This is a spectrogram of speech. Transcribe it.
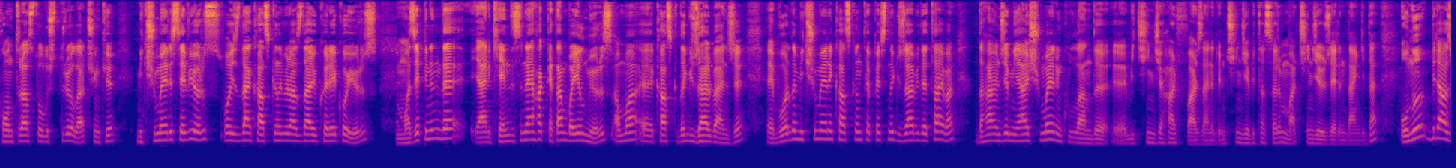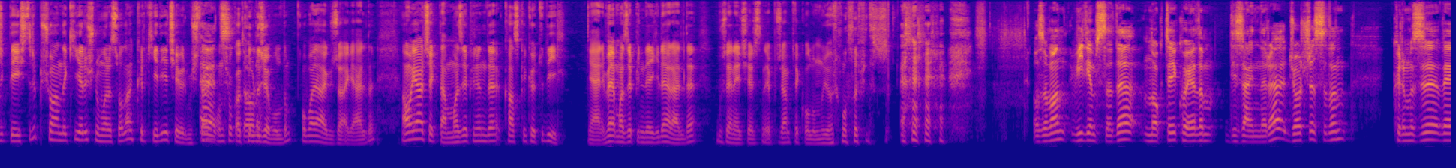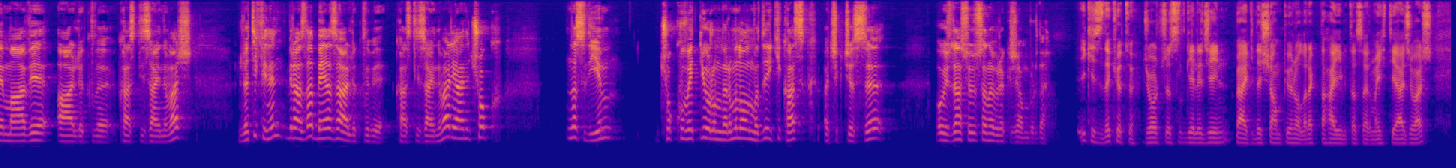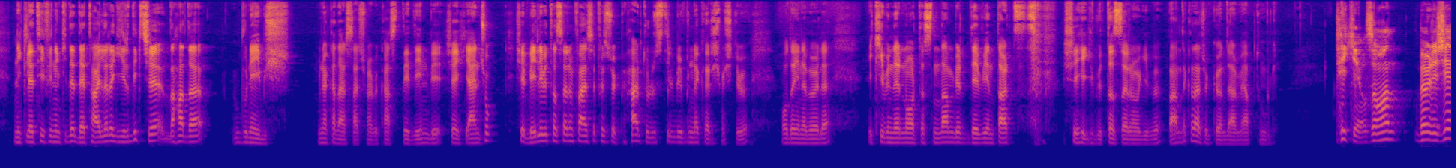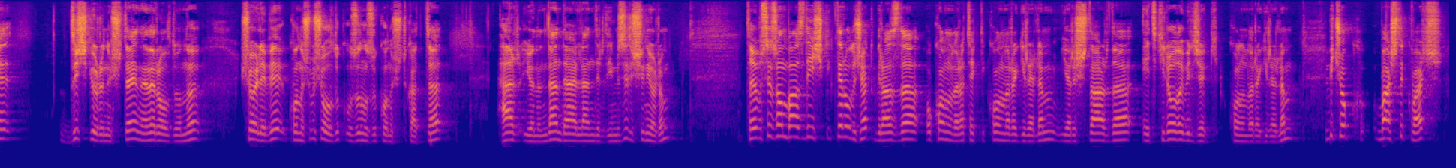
kontrast oluşturuyorlar. Çünkü Mick Schumacher'i seviyoruz. O yüzden kaskını biraz daha yukarıya koyuyoruz. Mazepin'in de yani kendisine hakikaten bayılmıyoruz ama e, kaskı da güzel bence. E, bu arada Mick Schumacher'in kaskının tepesinde güzel bir detay var. Daha önce Michael Schumacher'in kullandığı e, bir Çince harf var zannediyorum. Çince bir tasarım var. Çince üzerinden giden. Onu birazcık değiştirip şu andaki yarış numarası olan 47'ye çevirmişler. Evet, Onu çok akıllıca doğru. buldum. O bayağı güzel geldi. Ama gerçekten Mazepin'in de kaskı kötü değil. Yani ve Mazepin'le ilgili herhalde bu sene içerisinde yapacağım tek olumlu yorum olabilir. o zaman Williams'la da noktayı koyalım dizaynlara. George Russell'ın kırmızı ve mavi ağırlıklı kask dizaynı var. Latifi'nin biraz daha beyaz ağırlıklı bir kask dizaynı var. Yani çok nasıl diyeyim çok kuvvetli yorumlarımın olmadığı iki kask açıkçası. O yüzden sözü sana bırakacağım burada. İkisi de kötü. George Russell geleceğin belki de şampiyon olarak daha iyi bir tasarıma ihtiyacı var. Nick Latifi'ninki de detaylara girdikçe daha da bu neymiş, bu ne kadar saçma bir kast dediğin bir şey. Yani çok şey belli bir tasarım felsefesi yok. Her türlü stil birbirine karışmış gibi. O da yine böyle 2000'lerin ortasından bir DeviantArt şeyi gibi, tasarımı gibi. Ben ne kadar çok gönderme yaptım bugün. Peki o zaman böylece dış görünüşte neler olduğunu şöyle bir konuşmuş olduk. Uzun uzun konuştuk hatta. Her yönünden değerlendirdiğimizi düşünüyorum. Tabii bu sezon bazı değişiklikler olacak. Biraz da o konulara, teknik konulara girelim. Yarışlarda etkili olabilecek konulara girelim. Birçok başlık var.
